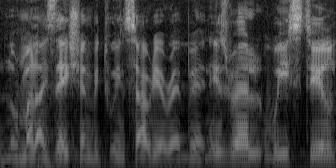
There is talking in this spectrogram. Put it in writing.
normalization between Saudi Arabia and Israel. We still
